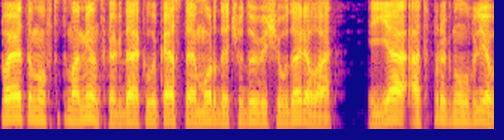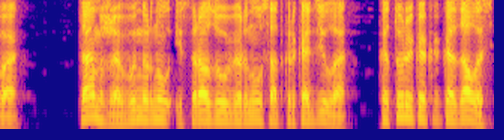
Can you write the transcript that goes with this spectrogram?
Поэтому в тот момент, когда клыкастая морда чудовища ударила, я отпрыгнул влево. Там же вынырнул и сразу увернулся от крокодила, который, как оказалось,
